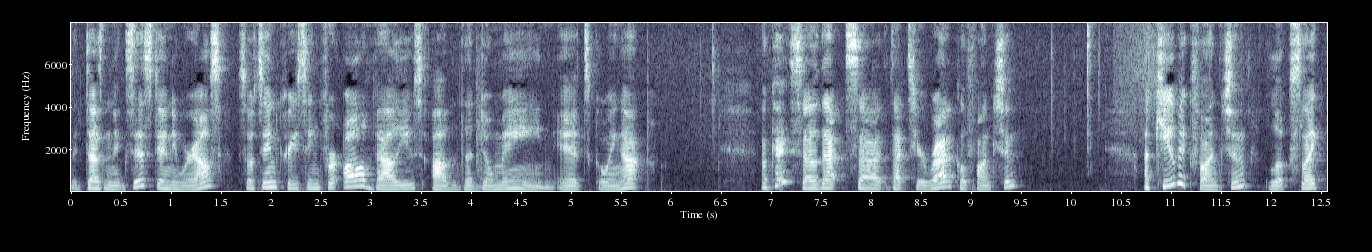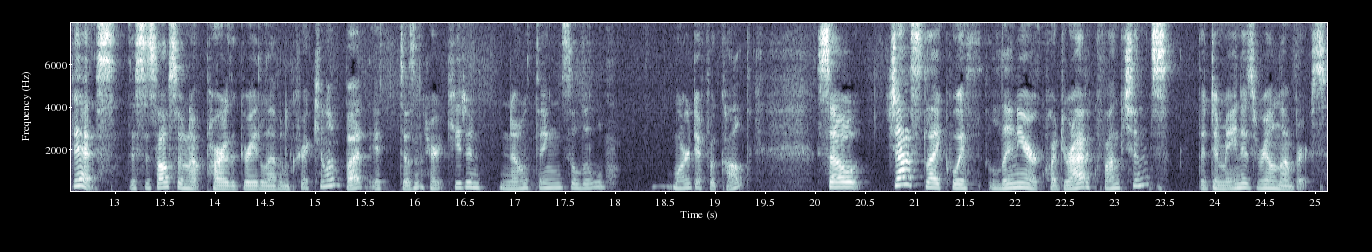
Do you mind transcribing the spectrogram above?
It doesn't exist anywhere else, so it's increasing for all values of the domain. It's going up. Okay, so that's, uh, that's your radical function. A cubic function looks like this. This is also not part of the grade 11 curriculum, but it doesn't hurt you to know things a little more difficult. So just like with linear quadratic functions, the domain is real numbers.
